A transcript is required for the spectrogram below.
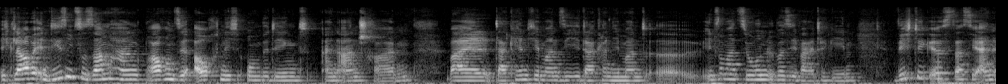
Ich glaube, in diesem Zusammenhang brauchen Sie auch nicht unbedingt ein Anschreiben, weil da kennt jemand Sie, da kann jemand äh, Informationen über Sie weitergeben. Wichtig ist, dass Sie einen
